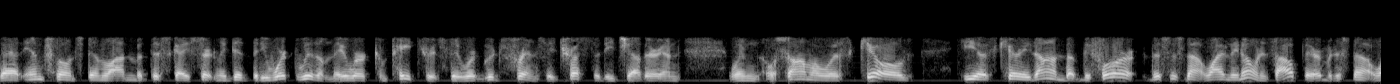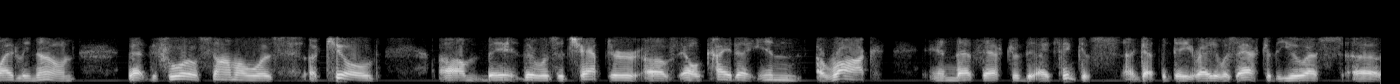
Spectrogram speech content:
that influenced bin Laden, but this guy certainly did. But he worked with them. They were compatriots. They were good friends. They trusted each other. And when Osama was killed, he has carried on. But before, this is not widely known. It's out there, but it's not widely known that before Osama was uh, killed, um, they, there was a chapter of Al Qaeda in Iraq and that's after the. I think it's. I got the date right. It was after the U.S. Uh,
